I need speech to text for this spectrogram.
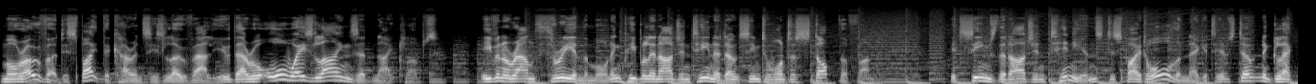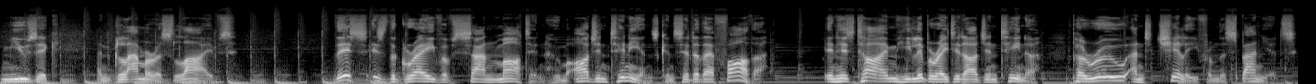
Moreover, despite the currency's low value, there are always lines at nightclubs. Even around 3 in the morning, people in Argentina don't seem to want to stop the fun. It seems that Argentinians, despite all the negatives, don't neglect music and glamorous lives. This is the grave of San Martin, whom Argentinians consider their father. In his time, he liberated Argentina, Peru and Chile from the Spaniards,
